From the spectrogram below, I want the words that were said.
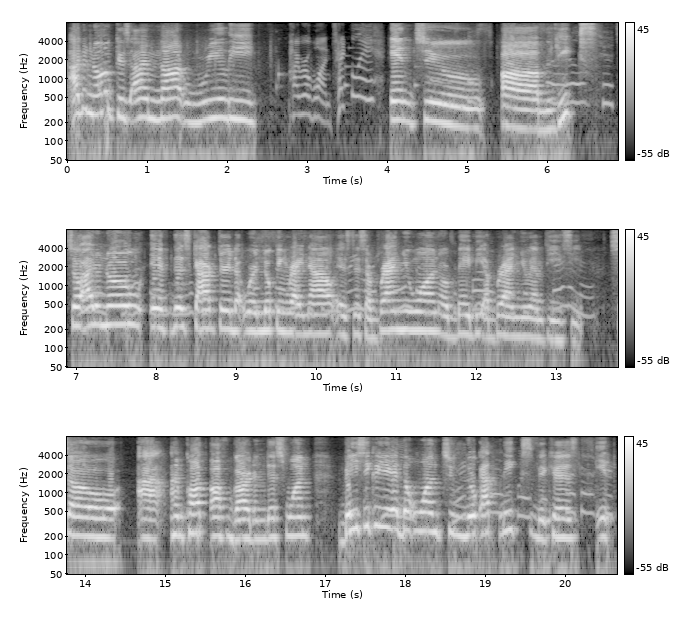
I don't know, because I'm not really into um, leaks. So I don't know if this character that we're looking right now, is this a brand new one or maybe a brand new NPC. So uh, I'm caught off guard on this one. Basically, I don't want to look at leaks because it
